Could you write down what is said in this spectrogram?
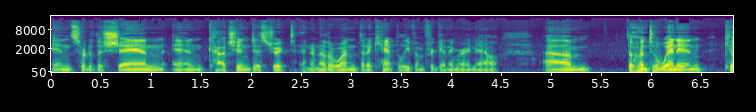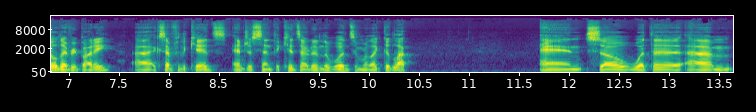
in sort of the Shan and Kachin district, and another one that I can't believe I'm forgetting right now. Um, the junta went in, killed everybody uh, except for the kids, and just sent the kids out in the woods and were like, "Good luck." And so what the um,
